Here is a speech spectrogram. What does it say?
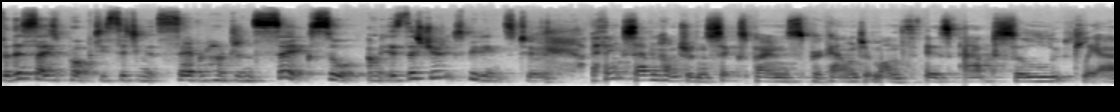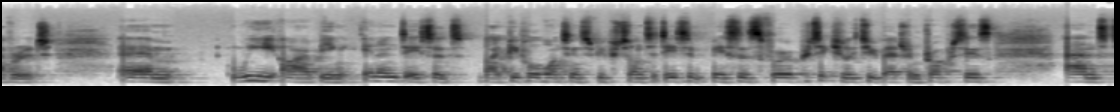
for this size of property sitting at 706. So, I mean, is this your experience too? I think £706 per calendar month is absolutely average. Um, we are being inundated by people wanting to be put onto databases for particularly two bedroom properties and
